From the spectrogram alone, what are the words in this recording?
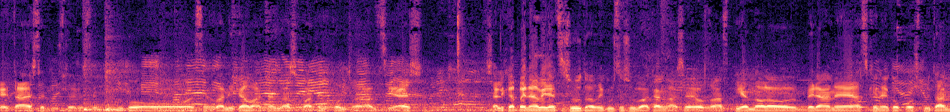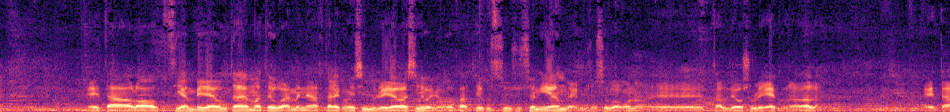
eta ez dut uste beste munduko zer danika bakangaz baten kontra galtzia, ez? Zalikapena beratzen zut, hor ikusten zut bakangaz, eh, hor azpian daula beran eh, azkeneko postutan, eta hola otzian bere eta emateu, hemen hartareko ezin dure irabazi, baina hor partia ikusten zut zuzen da ikusten zut, ba, bueno, e, talde oso lehiak dala. Eta,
